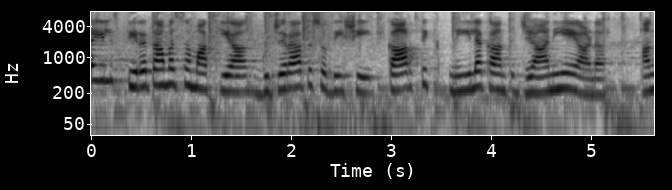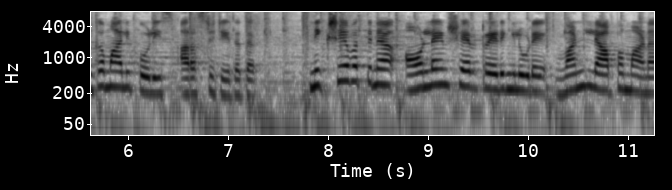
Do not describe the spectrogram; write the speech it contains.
ദുബായിൽ സ്ഥിരതാമസമാക്കിയ ഗുജറാത്ത് സ്വദേശി കാർത്തിക് നീലകാന്ത് ജാനിയെയാണ് അങ്കമാലി പോലീസ് അറസ്റ്റ് ചെയ്തത്. നിക്ഷേപത്തിന് ഓൺലൈൻ ഷെയർ ട്രേഡിംഗിലൂടെ വൻ ലാഭമാണ്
